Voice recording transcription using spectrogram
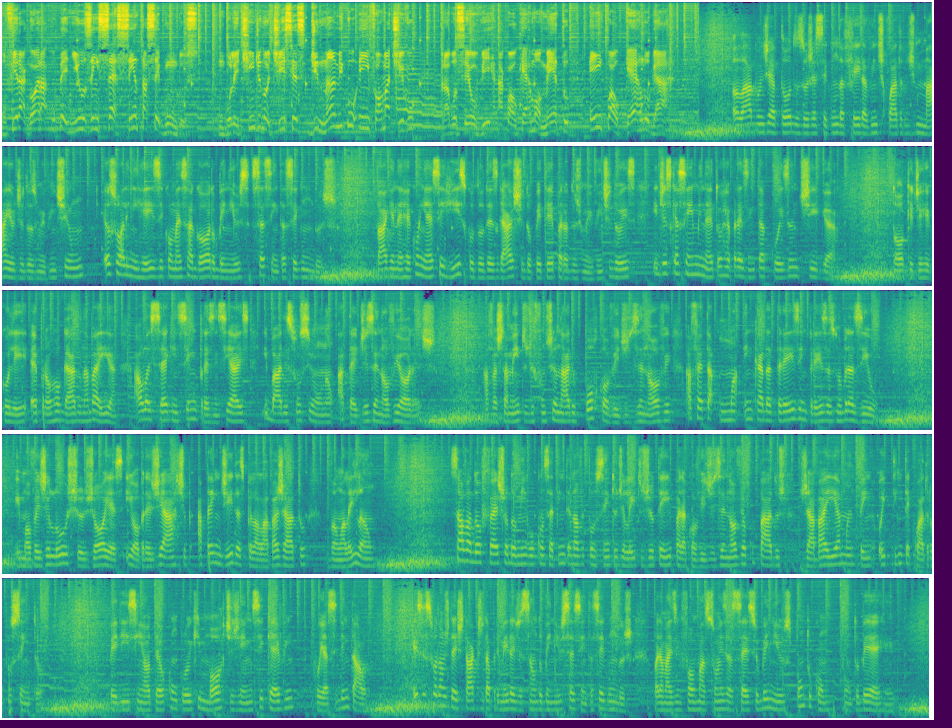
Confira agora o BNews em 60 segundos. Um boletim de notícias dinâmico e informativo para você ouvir a qualquer momento, em qualquer lugar. Olá, bom dia a todos. Hoje é segunda-feira, 24 de maio de 2021. Eu sou Aline Reis e começa agora o BNews 60 segundos. Wagner reconhece risco do desgaste do PT para 2022 e diz que a CM Neto representa coisa antiga. Toque de recolher é prorrogado na Bahia. Aulas seguem semipresenciais e bares funcionam até 19 horas. Afastamento de funcionário por Covid-19 afeta uma em cada três empresas no Brasil. Imóveis de luxo, joias e obras de arte apreendidas pela Lava Jato vão a leilão. Salvador fecha o domingo com 79% de leitos de UTI para Covid-19 ocupados, já a Bahia mantém 84%. Perícia em hotel conclui que morte de MC Kevin foi acidental. Esses foram os destaques da primeira edição do BNews 60 Segundos. Para mais informações, acesse o bnews.com.br.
